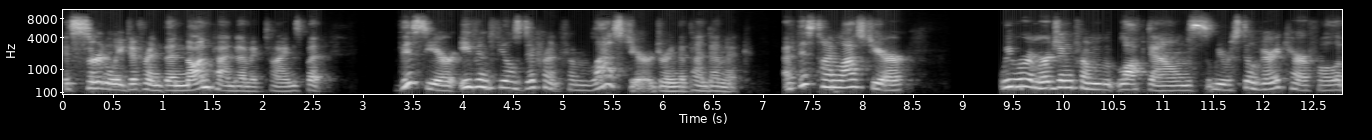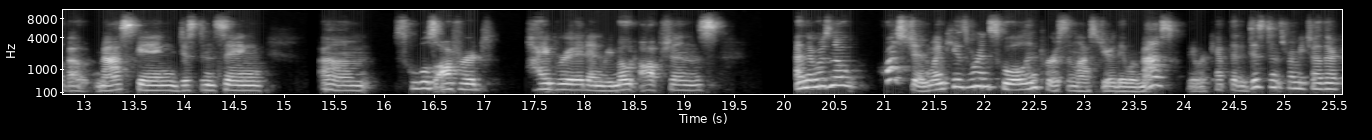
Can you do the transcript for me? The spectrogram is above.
it's certainly different than non pandemic times, but this year even feels different from last year during the pandemic. At this time last year, we were emerging from lockdowns. We were still very careful about masking, distancing. Um, schools offered hybrid and remote options. And there was no question when kids were in school in person last year, they were masked, they were kept at a distance from each other.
